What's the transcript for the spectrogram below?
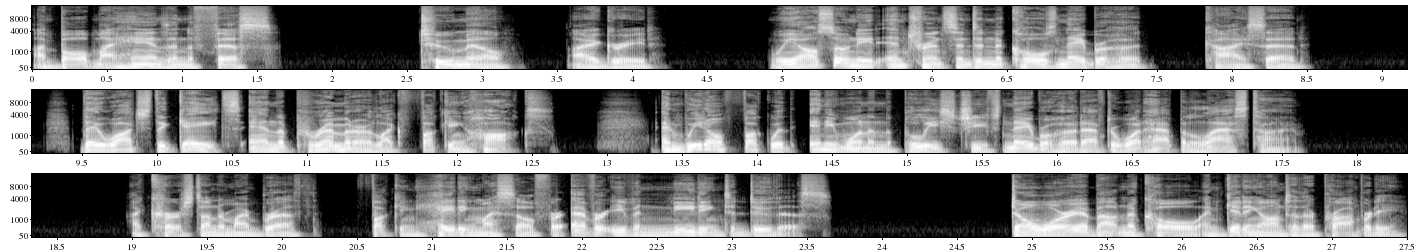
I balled my hands into fists. Two mil, I agreed. We also need entrance into Nicole's neighborhood, Kai said. They watch the gates and the perimeter like fucking hawks. And we don't fuck with anyone in the police chief's neighborhood after what happened last time. I cursed under my breath, fucking hating myself for ever even needing to do this. Don't worry about Nicole and getting onto their property,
